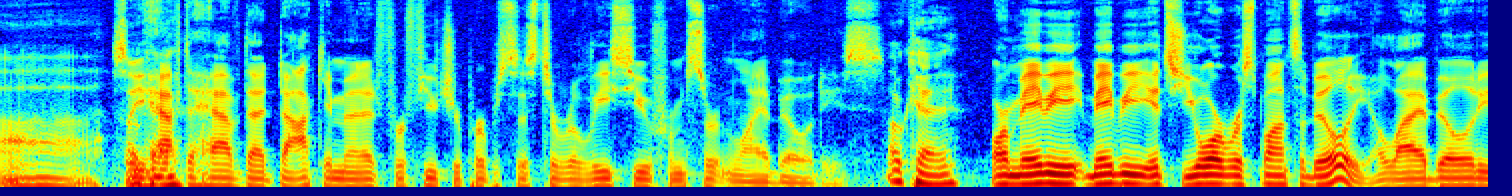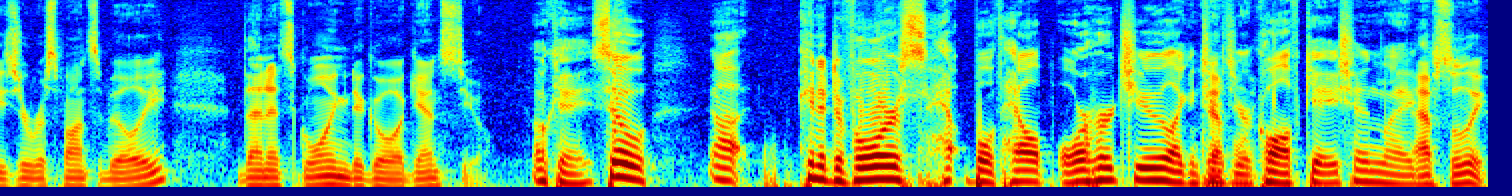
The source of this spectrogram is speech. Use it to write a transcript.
Uh, So okay. you have to have that documented for future purposes to release you from certain liabilities Okay. or maybe maybe it's your responsibility. A liability is your responsibility. Then it's going to go against you. Okay. So uh, can a divorce hel- both help or hurt you like in terms of your qualification like Absolutely.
